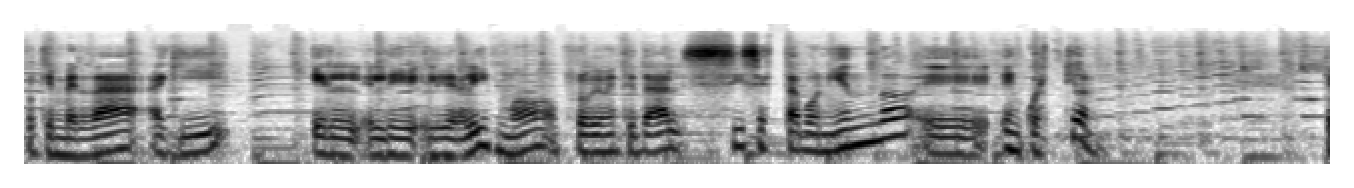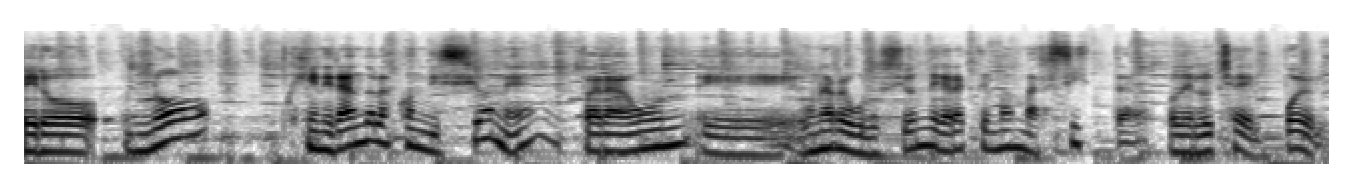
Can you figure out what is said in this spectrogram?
Porque en verdad aquí el liberalismo propiamente tal sí se está poniendo eh, en cuestión. Pero no generando las condiciones para eh, una revolución de carácter más marxista o de lucha del pueblo,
